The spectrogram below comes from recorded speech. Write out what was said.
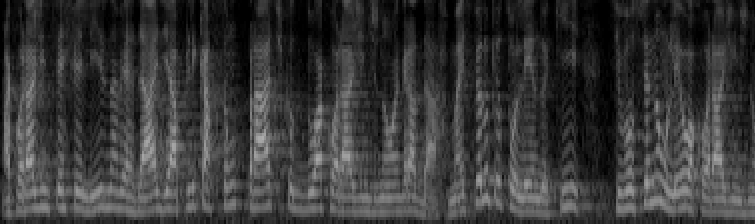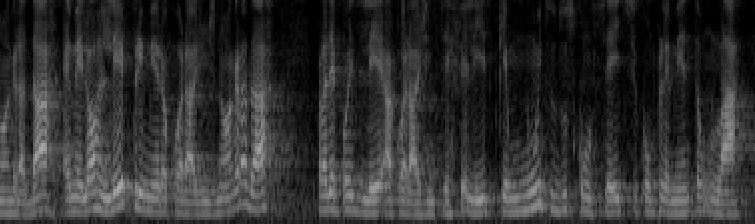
a coragem de ser feliz, na verdade, é a aplicação prática do A Coragem de Não Agradar. Mas pelo que eu estou lendo aqui, se você não leu A Coragem de Não Agradar, é melhor ler primeiro A Coragem de Não Agradar para depois ler A Coragem de Ser Feliz, porque muitos dos conceitos se complementam lá.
